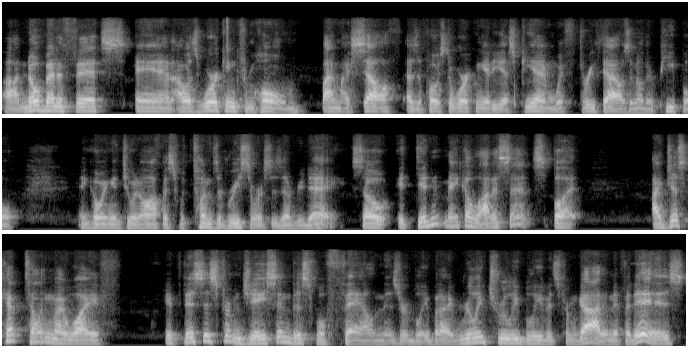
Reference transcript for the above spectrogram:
uh, no benefits, and I was working from home by myself as opposed to working at ESPN with 3,000 other people and going into an office with tons of resources every day. So it didn't make a lot of sense. But I just kept telling my wife, if this is from Jason, this will fail miserably. But I really truly believe it's from God. And if it is,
